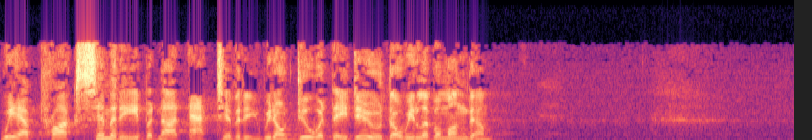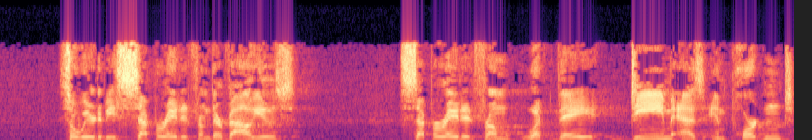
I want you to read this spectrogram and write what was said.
We have proximity, but not activity. We don't do what they do, though we live among them. So we're to be separated from their values, separated from what they deem as important,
